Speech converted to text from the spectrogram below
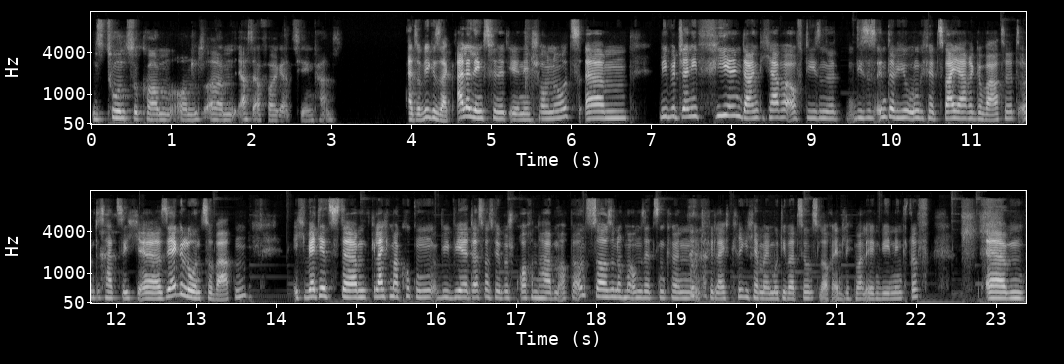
ins Tun zu kommen und ähm, erste Erfolge erzielen kannst. Also wie gesagt, alle Links findet ihr in den Show Notes. Ähm, liebe Jenny, vielen Dank. Ich habe auf diesen, dieses Interview ungefähr zwei Jahre gewartet und es hat sich äh, sehr gelohnt zu warten. Ich werde jetzt ähm, gleich mal gucken, wie wir das, was wir besprochen haben, auch bei uns zu Hause nochmal umsetzen können. Und vielleicht kriege ich ja mein Motivationsloch endlich mal irgendwie in den Griff. Ähm,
